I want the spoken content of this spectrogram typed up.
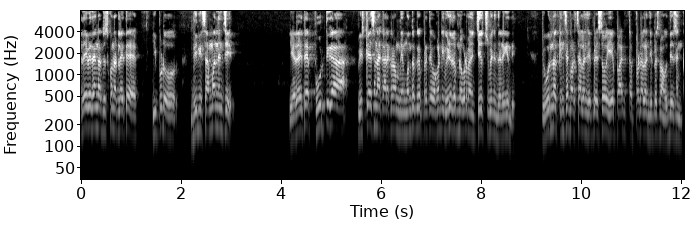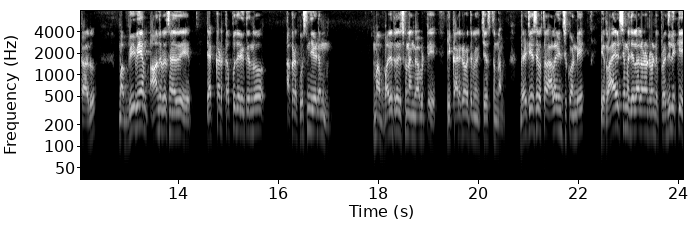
అదే విధంగా చూసుకున్నట్లయితే ఇప్పుడు దీనికి సంబంధించి ఏదైతే పూర్తిగా విశ్లేషణ కార్యక్రమం మీ ముందుకు ప్రతి ఒక్కటి వీడియో రూమ్లో కూడా మేము చేసి చూపించడం జరిగింది. ఎవరినో కించపరచాలని చెప్పేసో ఏ పార్టీ తప్పడాలని చెప్పేసి మా ఉద్దేశం కాదు. మా బీవీఎం ఆంధ్రప్రదేశ్ అనేది ఎక్కడ తప్పు జరుగుతుందో అక్కడ క్వశ్చన్ చేయడం మా బాధ్యత తీసుకున్నాం కాబట్టి ఈ కార్యక్రమం అయితే మేము చేస్తున్నాం. దయచేసి ఒకసారి ఆలోచించుకోండి. ఈ రాయలసీమ జిల్లాలో ఉన్నటువంటి ప్రజలకి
